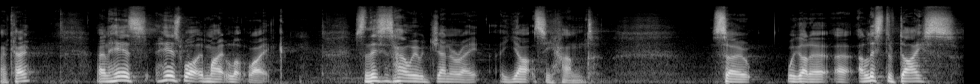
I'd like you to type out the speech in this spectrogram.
okay? And here's, here's what it might look like. So this is how we would generate a Yahtzee hand. So we've got a, a, a list of dice.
